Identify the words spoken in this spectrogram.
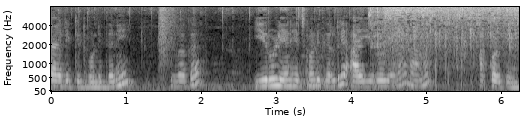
ಕಾಯ್ಲಿಕ್ಕೆ ಇಟ್ಕೊಂಡಿದ್ದೀನಿ. ಇವಾಗ ಈರುಳ್ಳಿ ಏನು ಹೆಚ್ಕೊಂಡಿದ್ನಲ್ರಿ? ಆ ಈರುಳ್ಳಿಯನ್ನು ನಾನು ಹಾಕ್ಕೊಳ್ತೀನಿ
